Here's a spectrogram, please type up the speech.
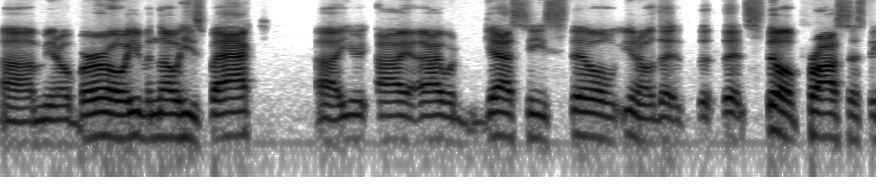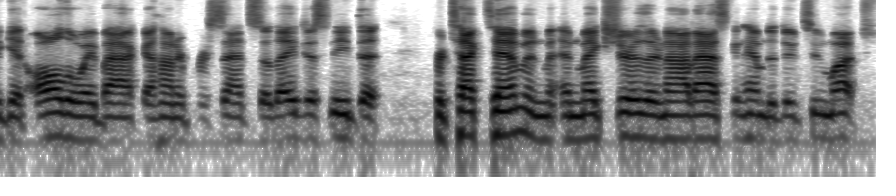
Um, you know, Burrow, even though he's back, uh, you, I, I would guess he's still, you know, that that's still a process to get all the way back 100%. So they just need to protect him and, and make sure they're not asking him to do too much.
